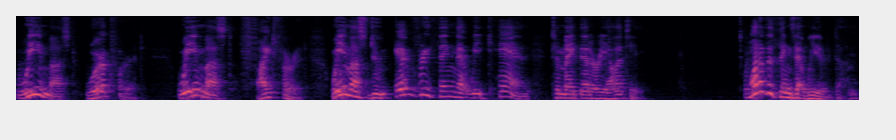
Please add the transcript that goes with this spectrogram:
We must work for it. We must fight for it. We must do everything that we can to make that a reality. One of the things that we have done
